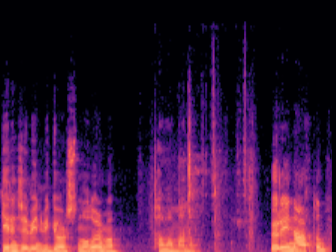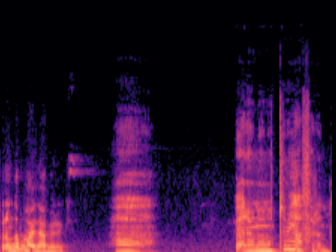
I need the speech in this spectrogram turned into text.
Gelince beni bir görsün olur mu? Tamam hanım. Böreği ne yaptın? Fırında mı hala börek? Ben onu unuttum ya fırında.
